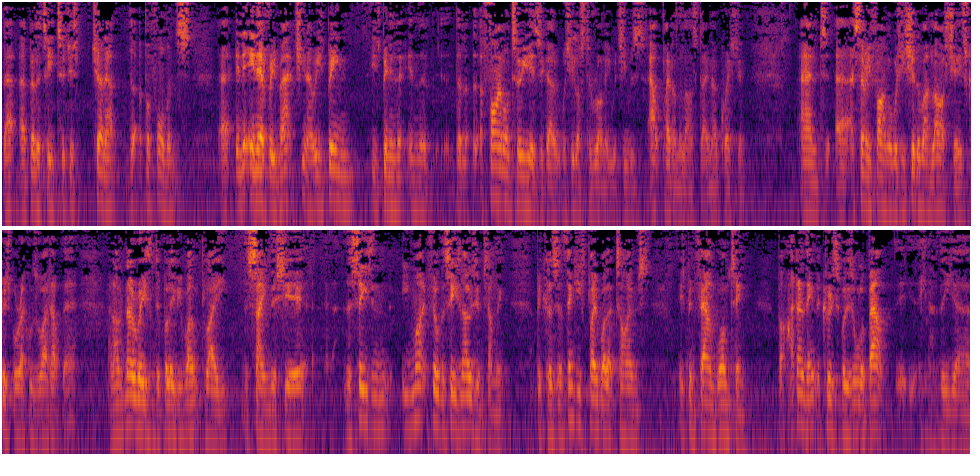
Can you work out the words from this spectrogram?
that ability to just churn out the, a performance uh, in in every match. You know he's been he's been in the, in the, the, the final two years ago, which he lost to Ronnie, which he was outplayed on the last day, no question. And uh, a semi-final, which he should have won last year. His crucible record's right up there, and I've no reason to believe he won't play the same this year. The season, he might feel the season owes him something, because I think he's played well at times. He's been found wanting, but I don't think the crucible is all about you know the. Uh,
